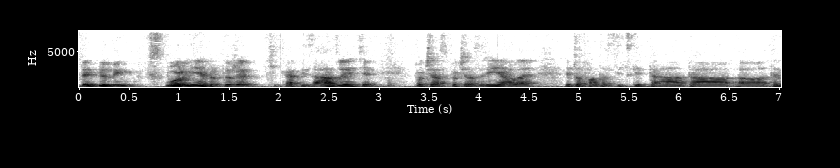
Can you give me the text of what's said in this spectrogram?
deck skôr nie, pretože tie karty zahádzujete počas, počas hry, ale je to fantastické, tá, tá, ten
